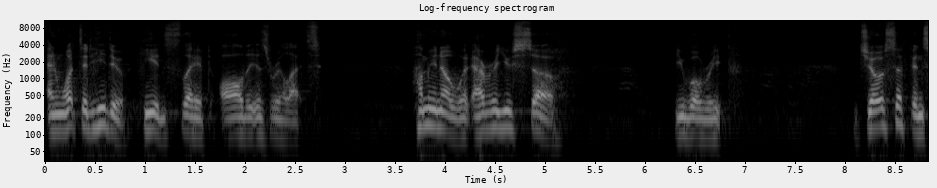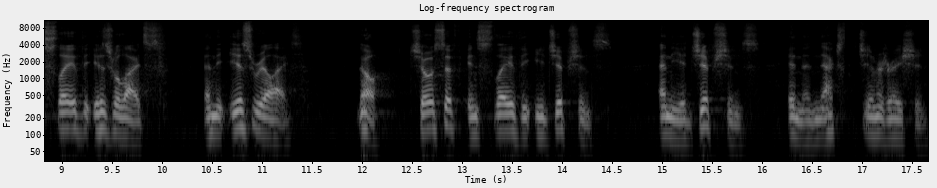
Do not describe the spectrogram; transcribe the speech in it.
And what did he do? He enslaved all the Israelites. How many know whatever you sow, you will reap? Joseph enslaved the Israelites, and the Israelites, no, Joseph enslaved the Egyptians, and the Egyptians in the next generation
